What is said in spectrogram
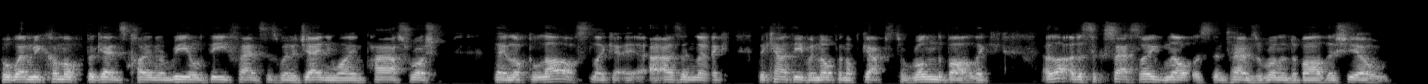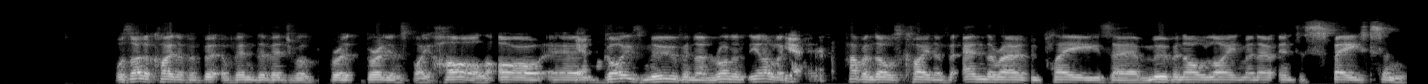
but when we come up against kind of real defenses with a genuine pass rush, they look lost. Like as in like they can't even open up gaps to run the ball. Like a lot of the success I've noticed in terms of running the ball this year was either kind of a bit of individual br- brilliance by Hall or uh, Yeah. guys moving and running, you know, like Yeah. having those kind of end around plays, uh, moving old linemen out into space and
